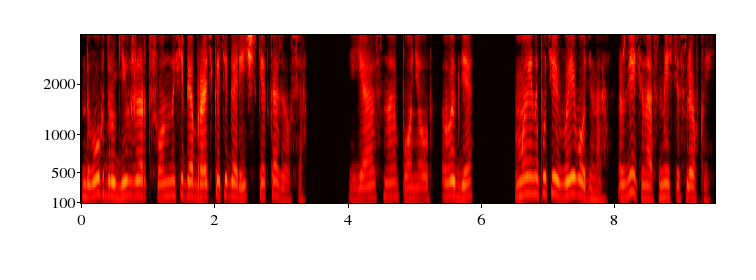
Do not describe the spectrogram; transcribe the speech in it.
Двух других жертв он на себя брать категорически отказался. Ясно, понял. Вы где? Мы на пути в Воеводино. Ждите нас вместе с Левкой.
